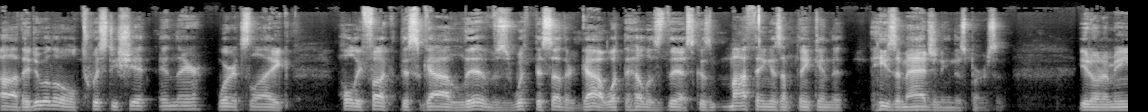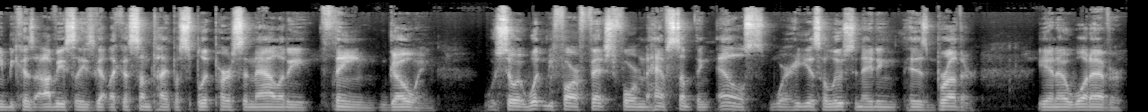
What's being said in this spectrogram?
Uh, they do a little twisty shit in there where it's like, holy fuck, this guy lives with this other guy. What the hell is this? Because my thing is, I'm thinking that he's imagining this person You know what I mean? Because obviously he's got like a some type of split personality thing going. So it wouldn't be far fetched for him to have something else where he is hallucinating his brother, you know, whatever.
